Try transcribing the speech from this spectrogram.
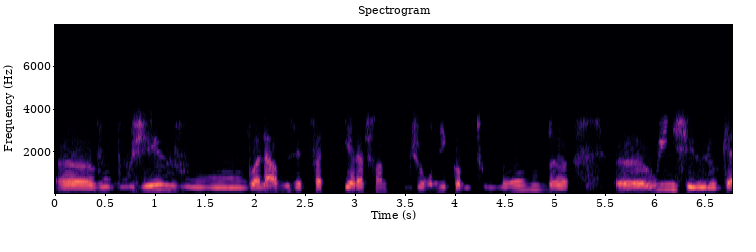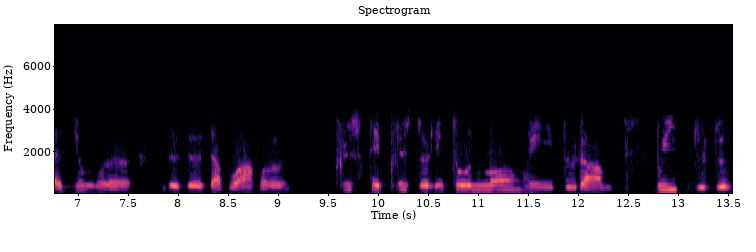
vous bougez, vous, voilà, vous êtes fatigué à la fin de journée comme tout le monde. oui, j'ai eu l'occasion d'avoir de, plus, plus de l'étonnement et de la, oui, de, de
